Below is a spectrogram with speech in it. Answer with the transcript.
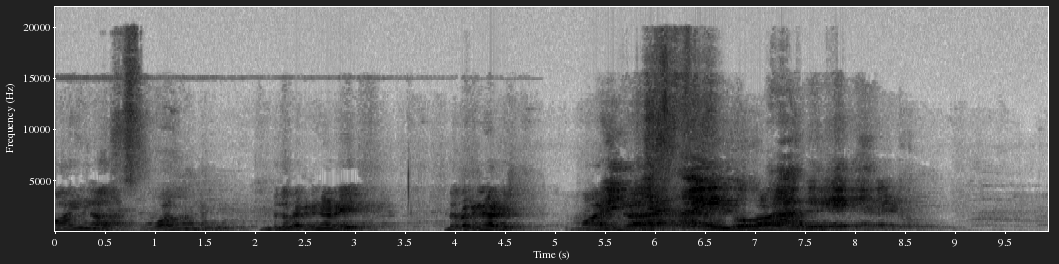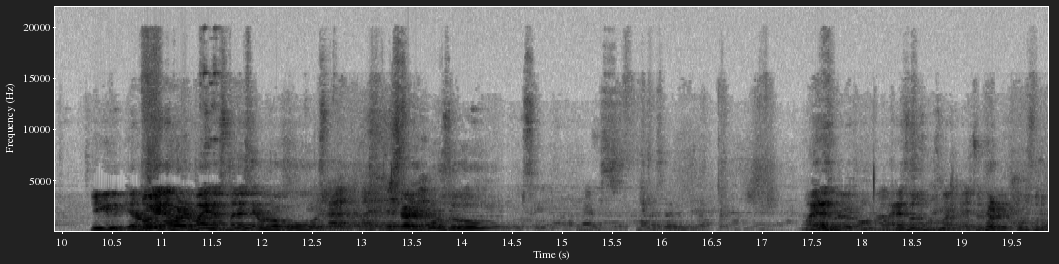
ಮೈನಸ್ ಒಂದು. ಇಂಟು ಬ್ರಾಕೆಟ್ ಹೇಳ್ರಿ? ಇಂಟು ಬ್ರಾಕೆಟ್ ಹೇಳ್ರಿ? ಮೈನಸ್ ಐದು ಈಗ ಇದು ಎರಡು ಮಾಡ್ರಿ? ಮೈನಸ್ ಮೈನಸ್ ಏನು ಮಾಡ್ಬೇಕು? ಎಷ್ಟು ಹೇಳ್ರಿ? ಮೈನಸ್ ಬಿಡಬೇಕು ಮೈನಸ್ ಒಂದು ಬಿಟ್ಟು ಮಾಡಿ ಎಷ್ಟು ಹೇಳ್ರಿ ಕೂಡಿಸಿದ್ರು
